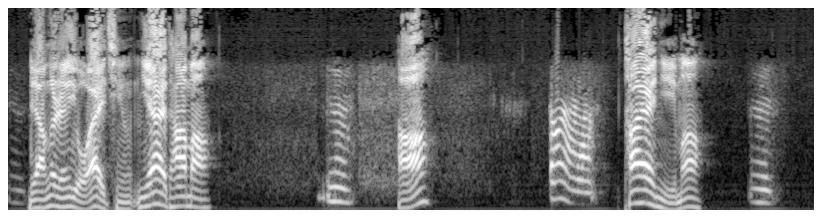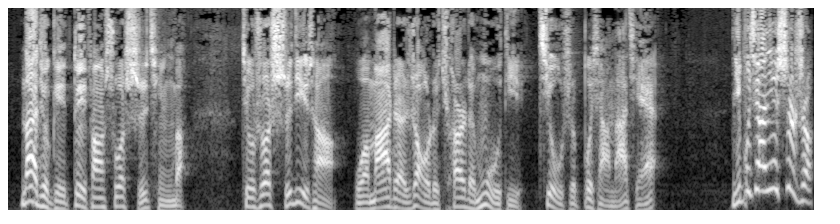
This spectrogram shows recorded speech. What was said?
嗯。两个人有爱情，你爱他吗？嗯。啊。当然了。他爱你吗？嗯。那就给对方说实情吧，就说实际上我妈这绕着圈的目的就是不想拿钱。你不相信试试？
